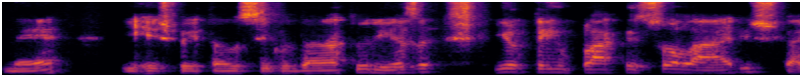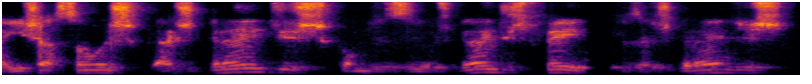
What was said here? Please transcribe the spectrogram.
né? E respeitando o ciclo da natureza. E eu tenho placas solares, aí já são os, as grandes, como dizer, os grandes feitos, as grandes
